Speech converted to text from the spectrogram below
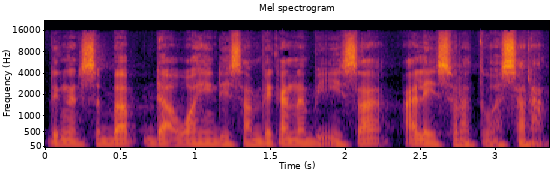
dengan sebab dakwah yang disampaikan Nabi Isa alaihissalatu wassalam.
